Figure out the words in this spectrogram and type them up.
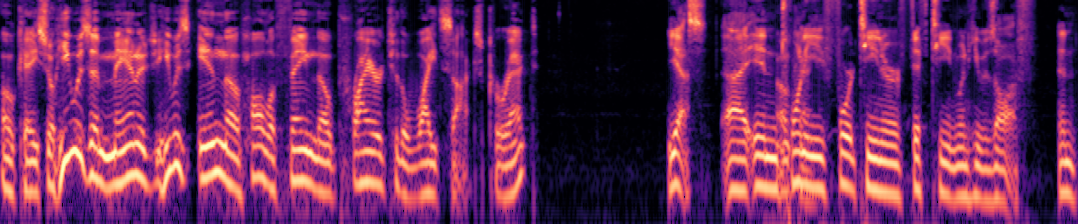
Okay, so he was a manager. He was in the Hall of Fame though prior to the White Sox, correct? Yes, uh, in okay. 2014 or 15 when he was off, and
